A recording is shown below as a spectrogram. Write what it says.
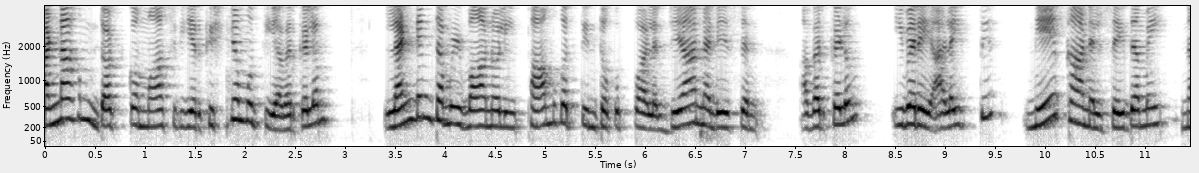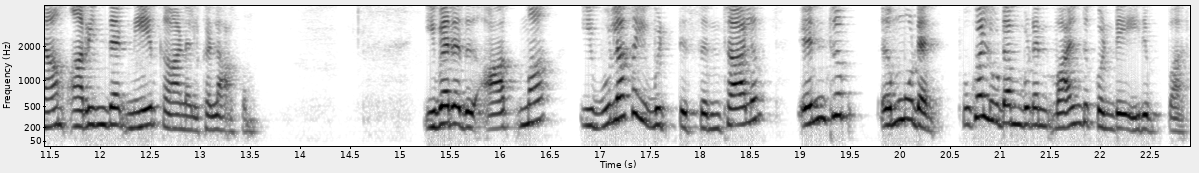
பன்னாகம் டாட் காம் ஆசிரியர் கிருஷ்ணமூர்த்தி அவர்களும் லண்டன் தமிழ் வானொலி பாமுகத்தின் தொகுப்பாளர் ஜெயா நடேசன் அவர்களும் இவரை அழைத்து நேர்காணல் செய்தமை நாம் அறிந்த நேர்காணல்களாகும். இவரது ஆத்மா இவ்வுலகை விட்டு சென்றாலும் என்றும் எம்முடன் புகழுடம்புடன் வாழ்ந்து கொண்டே இருப்பார்.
